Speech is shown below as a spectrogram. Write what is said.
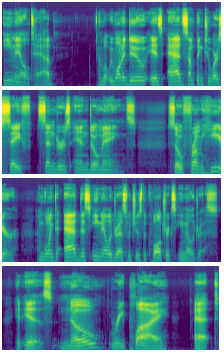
Email tab. And what we want to do is add something to our safe senders and domains. So from here, I'm going to add this email address, which is the Qualtrics email address. It is no reply at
